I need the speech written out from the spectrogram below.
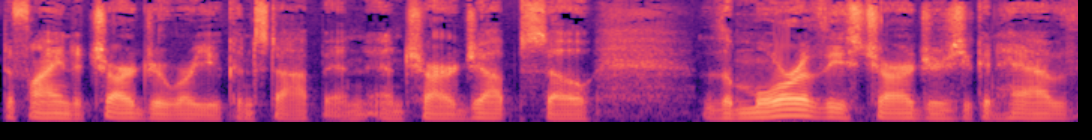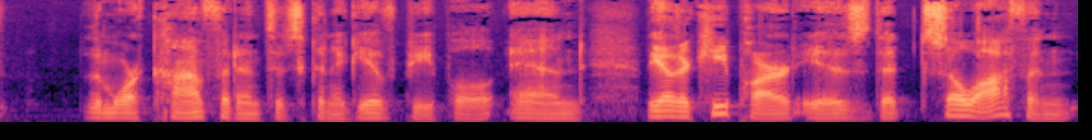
to find a charger where you can stop and, and charge up. So the more of these chargers you can have, the more confidence it's going to give people. And the other key part is that so often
